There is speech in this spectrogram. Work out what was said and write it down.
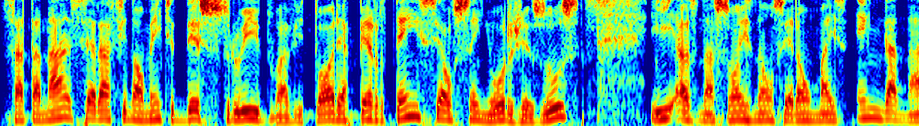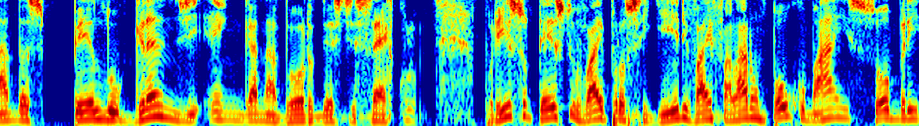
Satanás será finalmente destruído, a vitória pertence ao Senhor Jesus e as nações não serão mais enganadas pelo grande enganador deste século. Por isso, o texto vai prosseguir e vai falar um pouco mais sobre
